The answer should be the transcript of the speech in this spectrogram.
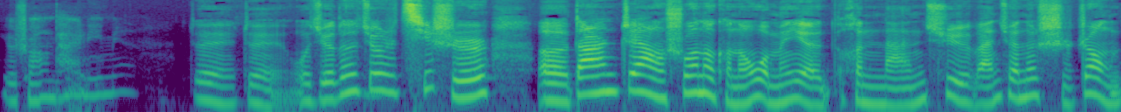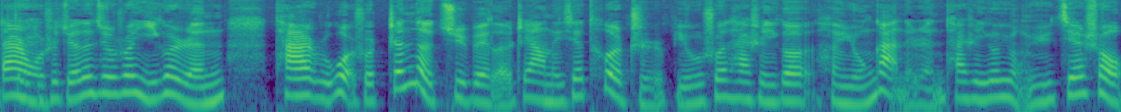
一个状态里面。对对，我觉得就是其实，呃，当然这样说呢，可能我们也很难去完全的实证。但是我是觉得，就是说一个人他如果说真的具备了这样的一些特质，比如说他是一个很勇敢的人，他是一个勇于接受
